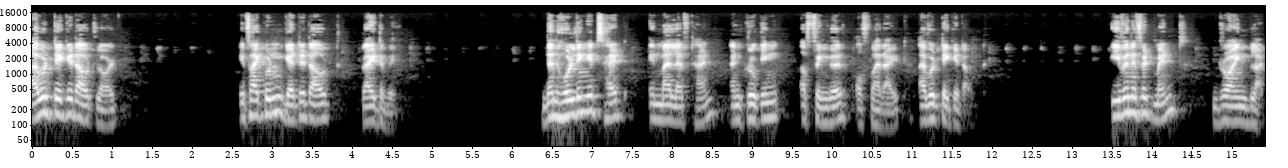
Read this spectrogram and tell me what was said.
I would take it out, Lord, if I couldn't get it out right away. Then, holding its head in my left hand and crooking a finger of my right, I would take it out even if it meant drawing blood.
